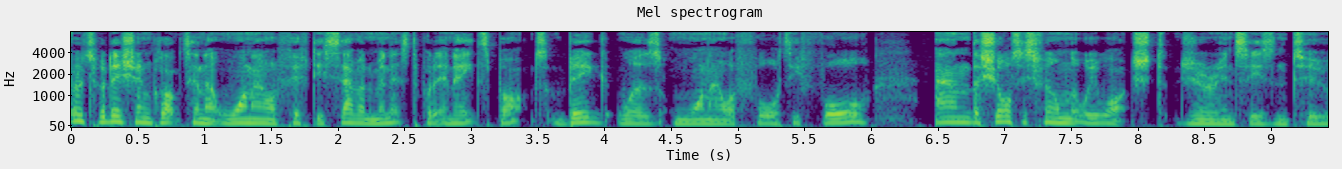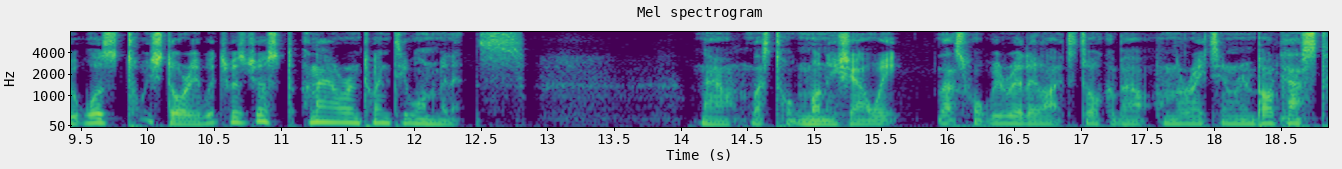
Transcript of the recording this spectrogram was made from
Road to Perdition clocked in at 1 hour 57 minutes to put it in eighth spot. Big was 1 hour 44. And the shortest film that we watched during season two was Toy Story, which was just an hour and 21 minutes. Now, let's talk money, shall we? That's what we really like to talk about on the Rating Room podcast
